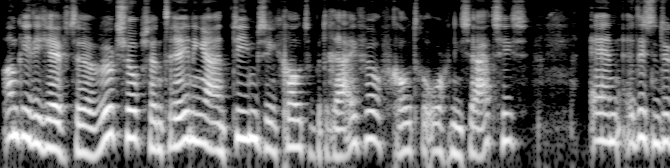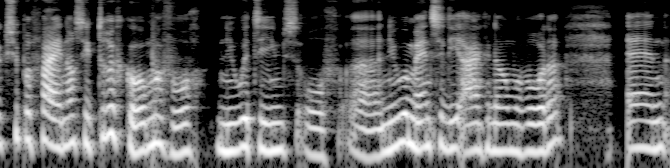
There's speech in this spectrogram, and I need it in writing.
Ankie die geeft uh, workshops en trainingen aan teams in grote bedrijven of grotere organisaties. En het is natuurlijk super fijn als die terugkomen voor nieuwe teams of uh, nieuwe mensen die aangenomen worden. En uh,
